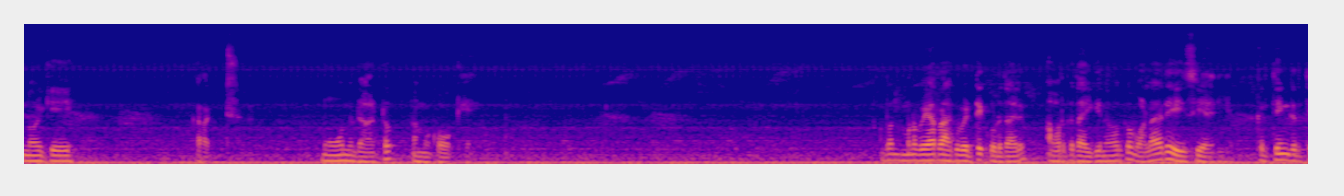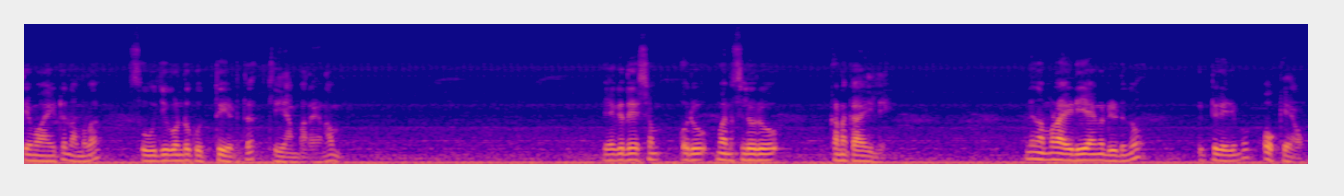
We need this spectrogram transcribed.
നോക്കി കറക്റ്റ് മൂന്ന് ഡാട്ടും നമുക്ക് ഓക്കെ അപ്പം നമ്മൾ വേറൊരാൾക്ക് വെട്ടിക്കൊടുത്താലും അവർക്ക് തയ്ക്കുന്നവർക്ക് വളരെ ഈസി ആയിരിക്കും. കൃത്യം കൃത്യമായിട്ട് നമ്മൾ സൂചി കൊണ്ട് കുത്തിയെടുത്ത് ചെയ്യാൻ പറയണം. ഏകദേശം ഒരു മനസ്സിലൊരു കണക്കായില്ലേ? ഇനി നമ്മുടെ ഐഡിയ അങ്ങോട്ട് ഇടുന്നു. ഇട്ട് കഴിയുമ്പോൾ ഓക്കെ ആവും.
